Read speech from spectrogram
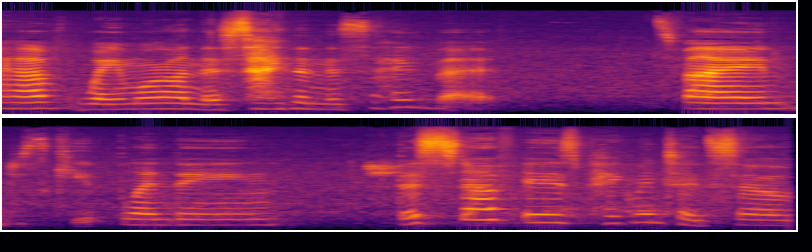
I have way more on this side than this side, but it's fine. Just keep blending. This stuff is pigmented, so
